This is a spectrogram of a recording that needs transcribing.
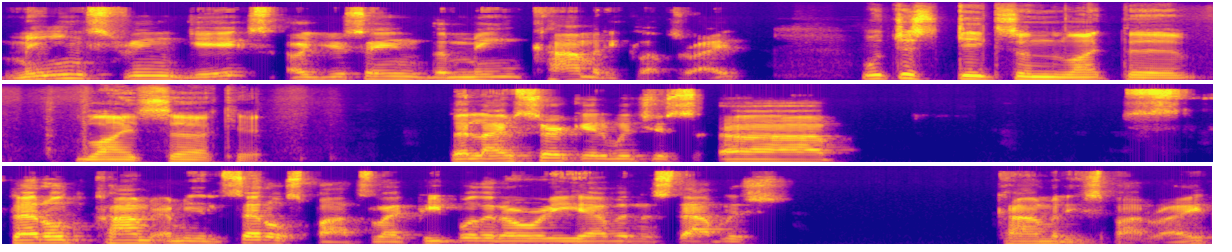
mainstream gigs, are you saying the main comedy clubs, right? Well, just gigs on like the live circuit. The live circuit, which is uh settled com I mean settled spots, like people that already have an established comedy spot, right?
